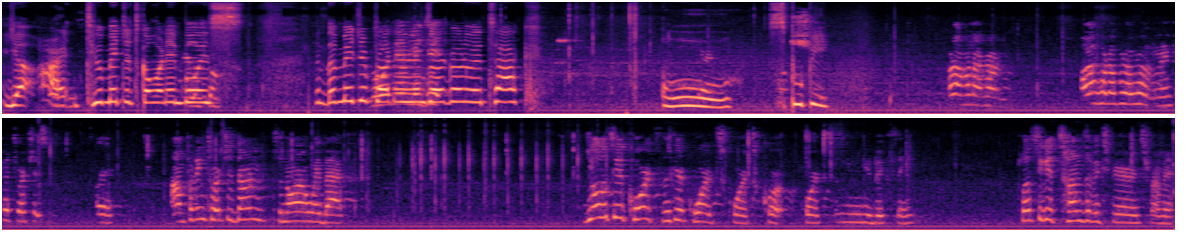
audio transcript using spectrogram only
yeah. All right. Two midgets going in, boys. The midget brothers are going to attack. Oh, spoopy. Hold on, hold on, hold on. Hold on, hold on, hold on, hold on. Let me put torches. Okay. I'm putting torches down to know our way back. Yo, let's get quartz. Let's get quartz, quartz, quartz, quartz. This is gonna be a big thing. Plus, you get tons of experience from it.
